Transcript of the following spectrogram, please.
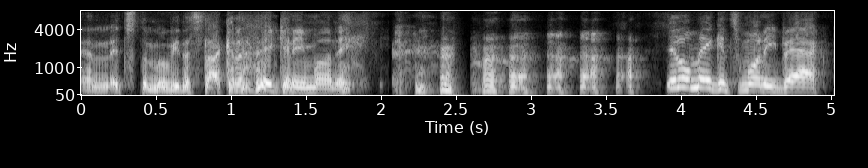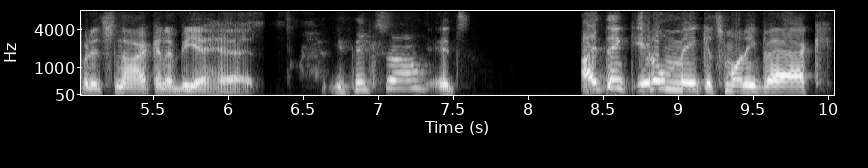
and it's the movie that's not going to make any money. It'll make its money back, but it's not going to be a hit. you think so? It's, I think it'll make its money back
